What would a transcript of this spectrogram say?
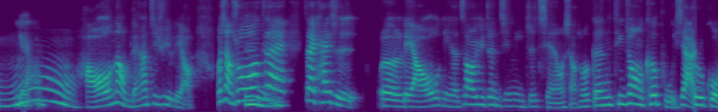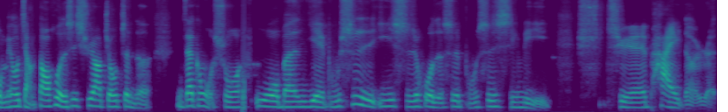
嗯好，那我们等一下继续聊。我想说在，在、嗯、在开始。呃，聊你的躁郁症经历之前，我想说跟听众科普一下，如果我没有讲到或者是需要纠正的，你再跟我说。我们也不是医师，或者是不是心理学派的人，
